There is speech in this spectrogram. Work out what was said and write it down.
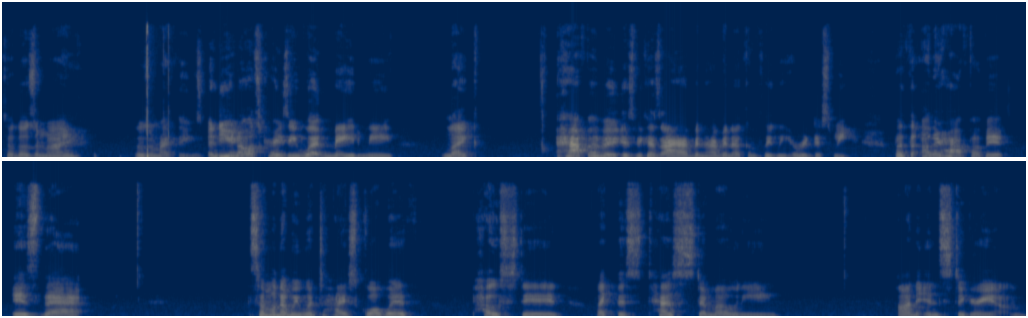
So those are my those are my things. And do you know what's crazy? What made me like half of it is because I have been having a completely horrendous week. But the other half of it is that someone that we went to high school with posted like this testimony on Instagram.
